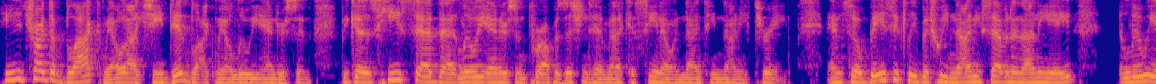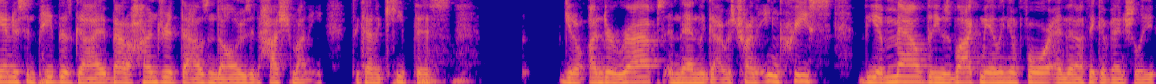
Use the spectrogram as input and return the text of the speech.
He tried to blackmail. well, Actually, he did blackmail Louie Anderson because he said that Louie Anderson propositioned him at a casino in 1993. And so basically between 97 and 98, Louie Anderson paid this guy about $100,000 in hush money to kind of keep this you know under wraps and then the guy was trying to increase the amount that he was blackmailing him for and then I think eventually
